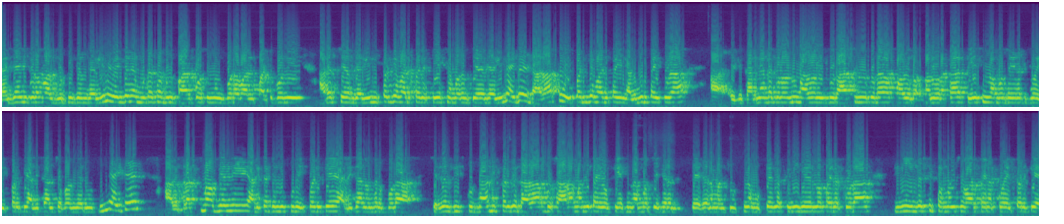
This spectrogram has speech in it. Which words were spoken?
గంజాయిని కూడా వాళ్ళు గుర్తించడం జరిగింది. వెంటనే ముఠా సభ్యులు పారిపోతుందని కూడా వాళ్ళని పట్టుకొని అరెస్ట్ చేయడం జరిగింది. ఇప్పటికే వారిపైన కేసు నమోదు చేయడం జరిగింది. అయితే దాదాపు ఇప్పటికే వారిపై నలుగురిపై కూడా ఆ, ఇటు కర్ణాటకలోను మరోవైపు రాష్ట్రంలో కూడా పలు పలు రకాల కేసులు నమోదైనట్టు ఇప్పటికే అధికారులు చెప్పడం జరుగుతుంది. అయితే ఆ డ్రగ్స్ మాఫియాని అరికట్టేందుకు కూడా ఇప్పటికే అధికారులందరూ కూడా చర్యలు తీసుకుంటున్నారు. ఇప్పటికే దాదాపు చాలా మంది పై కేసు నమోదు చేశారు చేశారు మనం చూస్తున్నాం. ముఖ్యంగా సినీ హీరోల పైన కూడా సినీ ఇండస్ట్రీకి సంబంధించిన వారిపైన కూడా ఇప్పటికే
